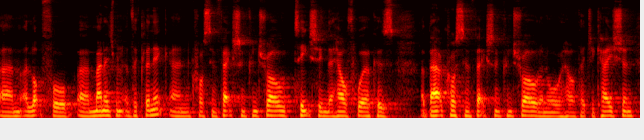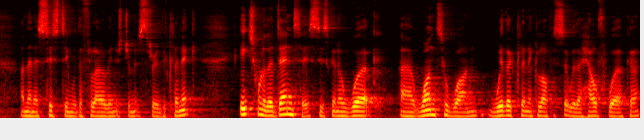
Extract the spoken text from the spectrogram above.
um, a lot for uh, management of the clinic and cross-infection control, teaching the health workers about cross-infection control and oral health education, and then assisting with the flow of instruments through the clinic. Each one of the dentists is going to work uh, one-to-one with a clinical officer, with a health worker,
